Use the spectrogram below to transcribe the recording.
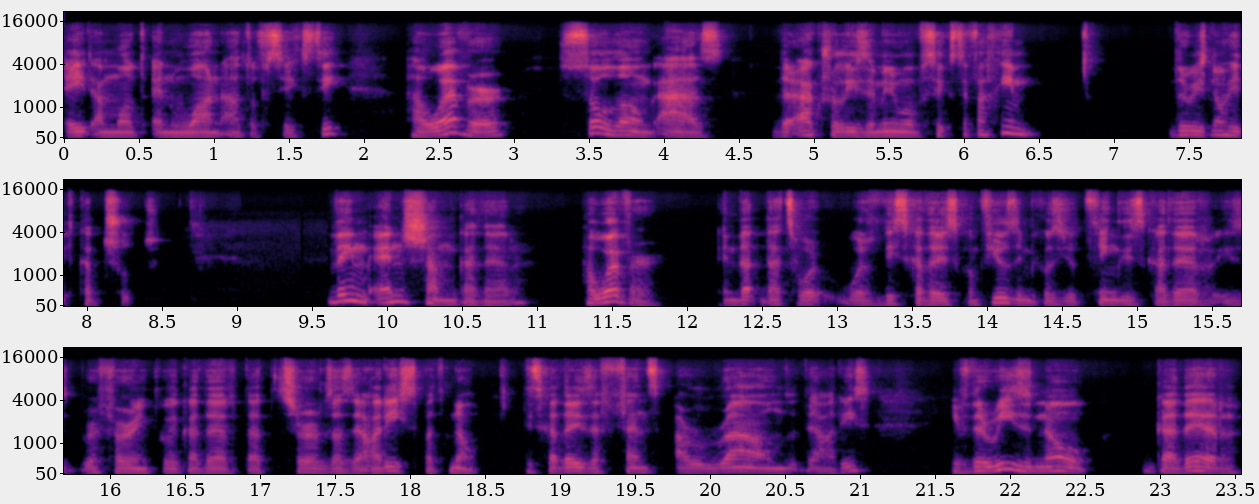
eight amot and one out of 60. However, so long as there actually is a minimum of six tefachim, there is no hit katshut. Vim en sham gader, however, and that, that's where, where this gader is confusing because you think this gader is referring to a gader that serves as the aris, but no, this gader is a fence around the aris if there is no gader,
